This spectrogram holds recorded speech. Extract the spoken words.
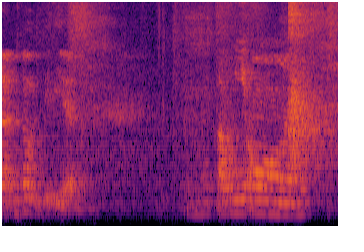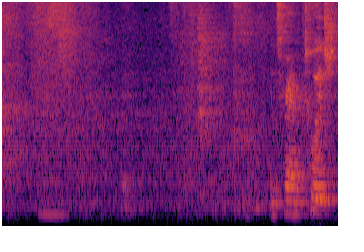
don't know what video. Follow me on Instagram, Twitch,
